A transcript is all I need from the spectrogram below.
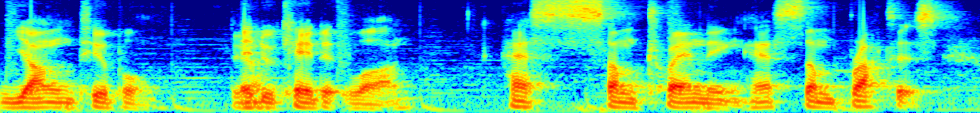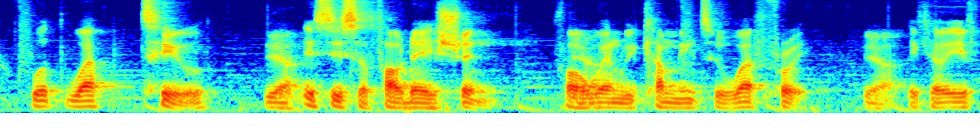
young people, Yeah. educated one, has some training, has some practice with Web two. Yeah. This is a foundation for Yeah. when we come into Web three. Yeah. Because if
